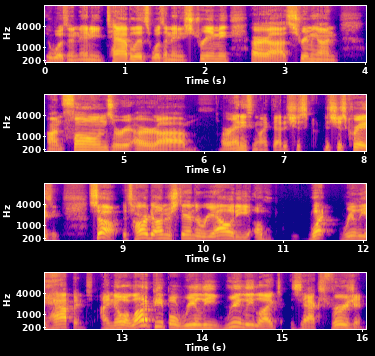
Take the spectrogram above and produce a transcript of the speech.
it wasn't any tablets, wasn't any streaming or uh, streaming on on phones or or um, or anything like that. It's just it's just crazy. So it's hard to understand the reality of what really happened. I know a lot of people really, really liked Zack's version.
